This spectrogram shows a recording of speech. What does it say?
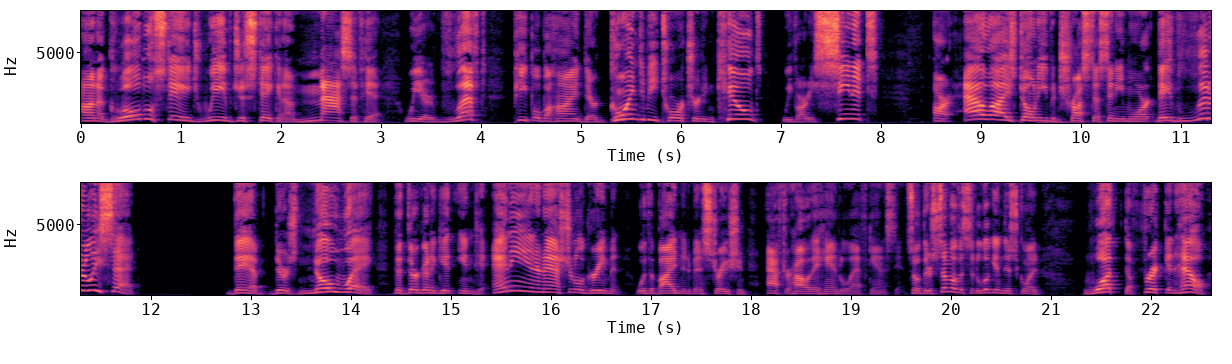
On a global stage, we've just taken a massive hit. We have left people behind. They're going to be tortured and killed. We've already seen it. Our allies don't even trust us anymore. They've literally said they have there's no way that they're going to get into any international agreement with the Biden administration after how they handle Afghanistan. So there's some of us that are looking at this going, "What the frickin' hell?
